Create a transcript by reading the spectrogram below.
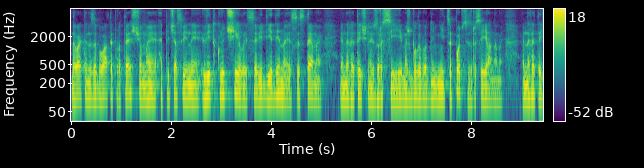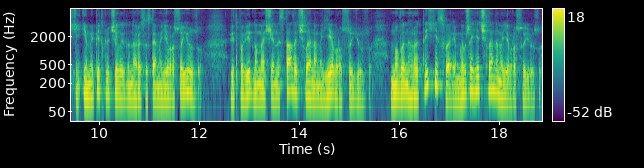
давайте не забувати про те, що ми під час війни відключилися від єдиної системи енергетичної з Росії. Ми ж були в одній цепочці з росіянами енергетичній, і ми підключились до енергосистеми Євросоюзу. Відповідно, ми ще не стали членами Євросоюзу. але в енергетичній сфері ми вже є членами Євросоюзу.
